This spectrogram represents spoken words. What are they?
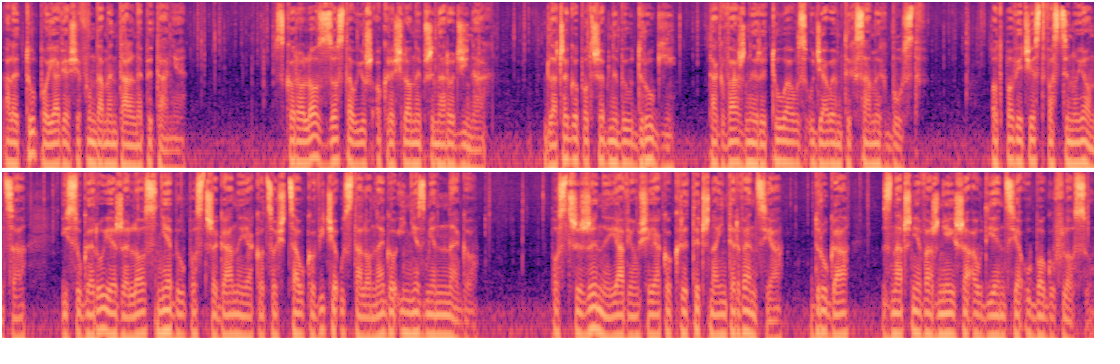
Ale tu pojawia się fundamentalne pytanie. Skoro los został już określony przy narodzinach, dlaczego potrzebny był drugi, tak ważny rytuał z udziałem tych samych bóstw? Odpowiedź jest fascynująca i sugeruje, że los nie był postrzegany jako coś całkowicie ustalonego i niezmiennego. Postrzyżyny jawią się jako krytyczna interwencja, druga, znacznie ważniejsza audiencja u bogów losu.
